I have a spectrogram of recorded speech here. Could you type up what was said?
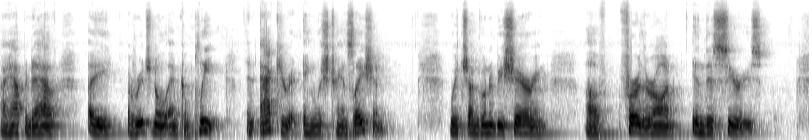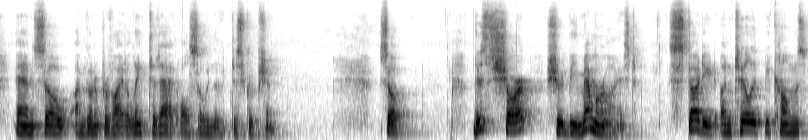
I happen to have a original and complete and accurate English translation, which I'm going to be sharing of further on in this series. And so I'm going to provide a link to that also in the description. So this chart should be memorized, studied until it becomes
